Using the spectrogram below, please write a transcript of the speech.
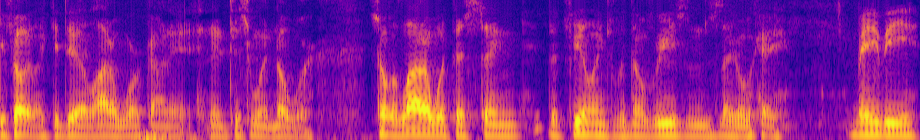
you felt like you did a lot of work on it and it just went nowhere. So a lot of what this thing, the feelings with no reasons, like okay, maybe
